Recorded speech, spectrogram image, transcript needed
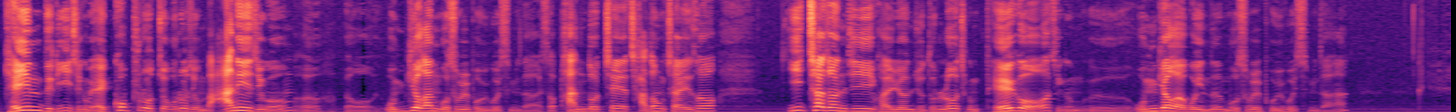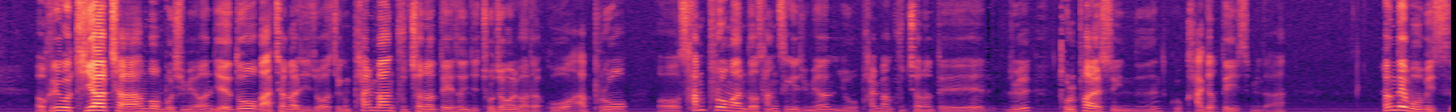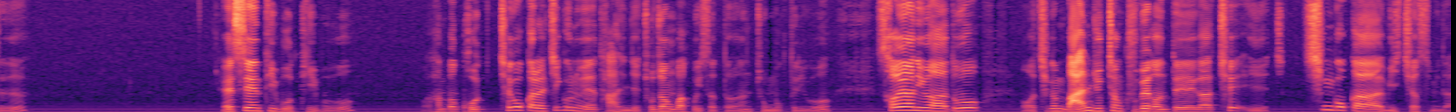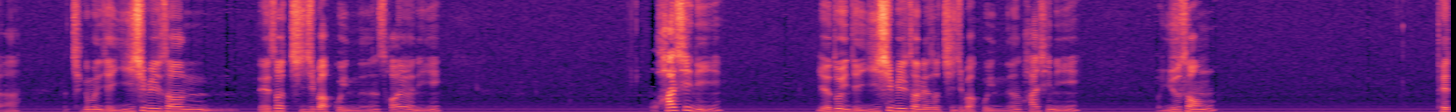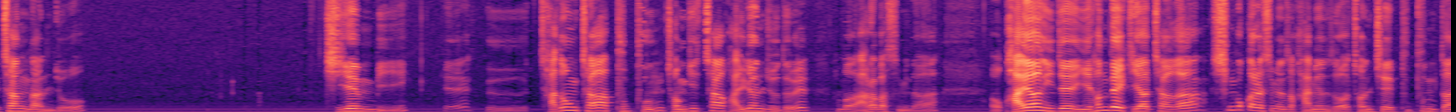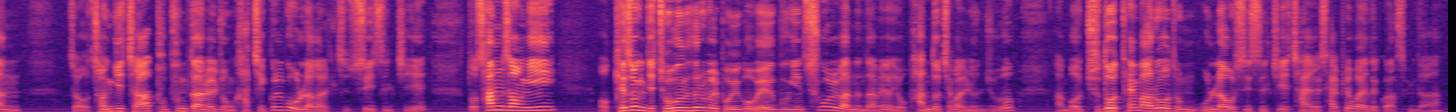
개인들이 지금 에코프로 쪽으로 지금 많이 지금 어, 어, 옮겨간 모습을 보이고 있습니다. 그래서 반도체, 자동차에서 2차 전지 관련주들로 지금 대거 지금 그 옮겨가고 있는 모습을 보이고 있습니다. 어, 그리고 기아차 한번 보시면 얘도 마찬가지죠. 지금 89,000원대에서 이제 조정을 받았고 앞으로 어, 3%만 더 상승해주면 요 89,000원대를 돌파할 수 있는 그 가격대에 있습니다. 현대모비스 S&T 모티브 한번 곧 최고가를 찍은 후에 다 이제 조정받고 있었던 종목들이고 서현이와도 어 지금 16,900원대가 최 신고가 위치였습니다. 지금은 이제 21선에서 지지받고 있는 서현이 화신이 얘도 이제 21선에서 지지받고 있는 화신이 유성 대창단조 GMB 그 자동차 부품 전기차 관련주들 한번 알아봤습니다. 어, 과연 이제 이 현대 기아차가 신고가를 쓰면서 가면서 전체 부품단 저 전기차 부품단을 좀 같이 끌고 올라갈 수 있을지 또 삼성이 어, 계속 이제 좋은 흐름을 보이고 외국인 수급을 받는다면 요 반도체 관련주 한번 주도 테마로 좀 올라올 수 있을지 잘 살펴봐야 될 것 같습니다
